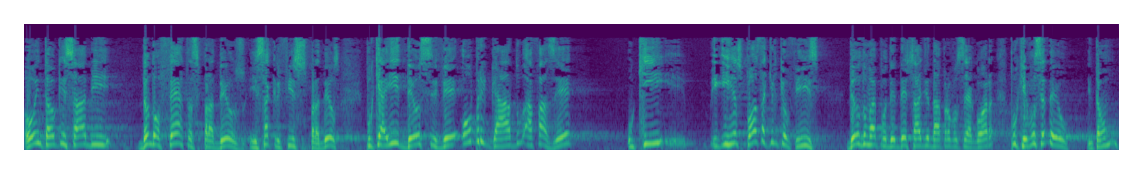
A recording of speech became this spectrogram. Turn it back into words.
Ou então, quem sabe, dando ofertas para Deus e sacrifícios para Deus, porque aí Deus se vê obrigado a fazer o que, em resposta àquilo que eu fiz. Deus não vai poder deixar de dar para você agora, porque você deu. Então,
